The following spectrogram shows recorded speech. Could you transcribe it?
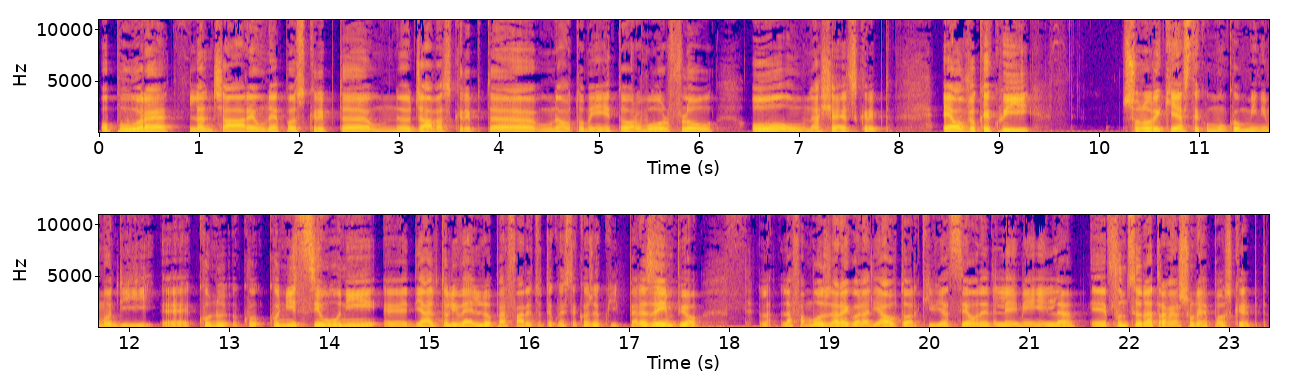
oppure lanciare un AppleScript, un JavaScript, un Automator Workflow o una shell script. È ovvio che qui sono richieste comunque un minimo di eh, con- cognizioni eh, di alto livello per fare tutte queste cose qui. Per esempio, la, la famosa regola di autoarchiviazione delle email eh, funziona attraverso un AppleScript.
